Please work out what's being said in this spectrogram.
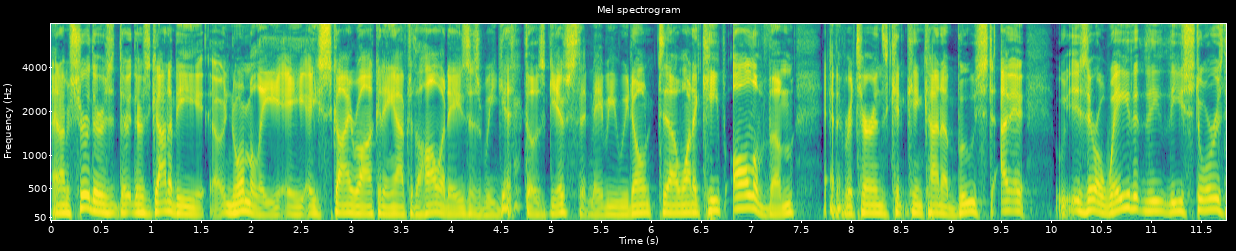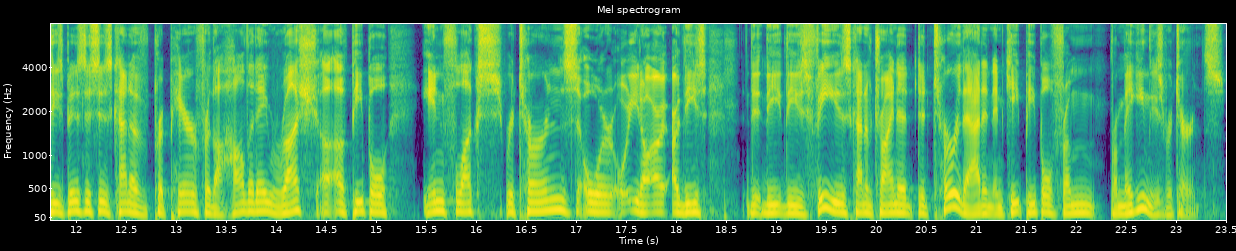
And I'm sure there's there, has got to be uh, normally a, a, skyrocketing after the holidays as we get those gifts that maybe we don't uh, want to keep all of them, and the returns can, can kind of boost. I mean, is there a way that the, these stores, these businesses, kind of prepare for the holiday rush of people influx returns, or, or you know, are, are these the, the, these fees kind of trying to deter that and, and keep people from from making these returns?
